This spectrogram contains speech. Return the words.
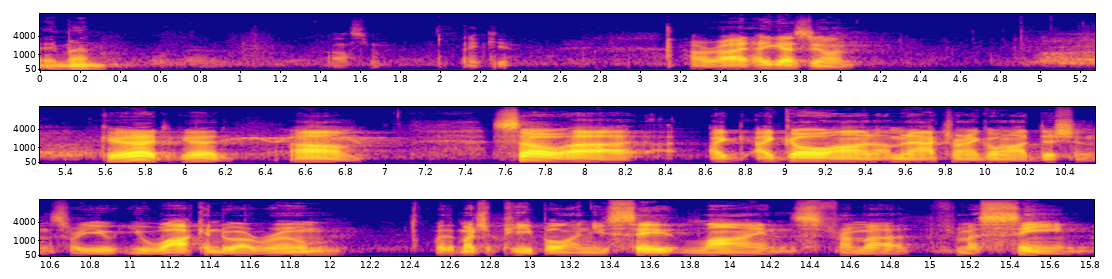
amen. Awesome. Thank you. All right. How you guys doing? Good, good. Um, so uh, I, I, go on, I'm an actor and I go on auditions where you, you walk into a room with a bunch of people and you say lines from a, from a scene.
